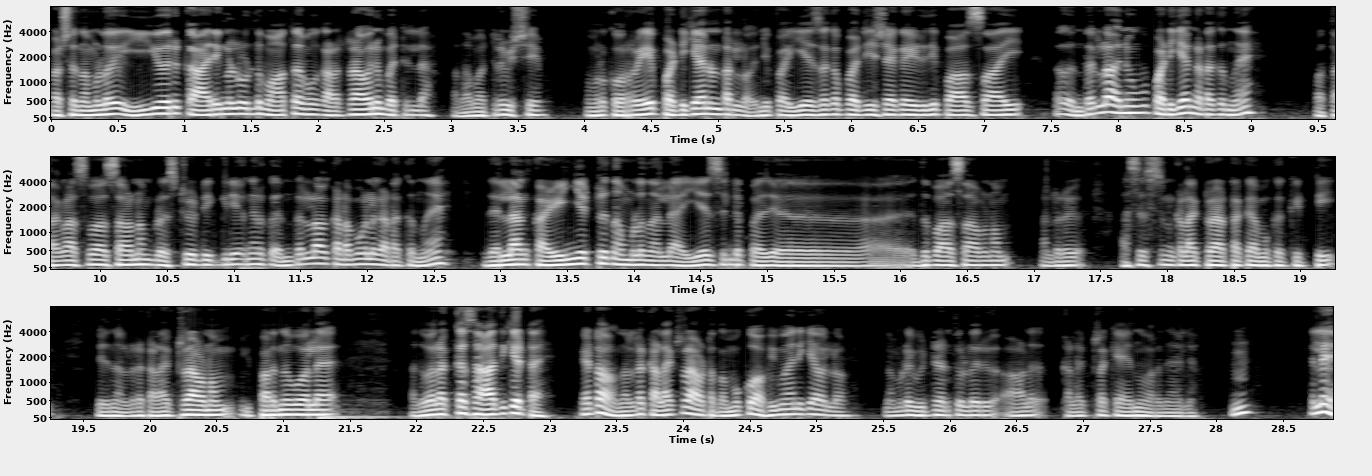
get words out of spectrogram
പക്ഷെ നമ്മൾ ഈ ഒരു കാര്യങ്ങൾ കൊണ്ട് മാത്രം നമുക്ക് കളക്ടർ ആവാനും പറ്റില്ല. അതാ മറ്റൊരു വിഷയം. നമ്മൾ കുറേ പഠിക്കാനുണ്ടല്ലോ. ഇനിയിപ്പോൾ ഐ എസ് ഒക്കെ പരീക്ഷയൊക്കെ എഴുതി പാസ്സായി. അത് എന്തെല്ലാം അതിന് മുമ്പ് പഠിക്കാൻ കിടക്കുന്നേ? പത്താം ക്ലാസ് പാസ്സാവണം പ്ലസ് ടു ഡിഗ്രി അങ്ങനെ എന്തെല്ലാം കടമകൾ കിടക്കുന്നേ? ഇതെല്ലാം കഴിഞ്ഞിട്ട് നമ്മൾ നല്ല ഐ എസിന്റെ ഇത് പാസ്സാവണം. നല്ലൊരു അസിസ്റ്റന്റ് കളക്ടറായിട്ടൊക്കെ നമുക്ക് കിട്ടി. പിന്നെ നല്ലൊരു കളക്ടറാവണം ഈ പറഞ്ഞ പോലെ അതുപോലൊക്കെ സാധിക്കട്ടെ. കേട്ടോ? നല്ലൊരു കളക്ടറാവട്ടെ നമുക്കും അഭിമാനിക്കാമല്ലോ. നമ്മുടെ വീട്ടിനടുത്തുള്ളൊരു ആൾ കളക്ടറൊക്കെ ആയെന്ന് പറഞ്ഞാൽ അല്ലേ?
